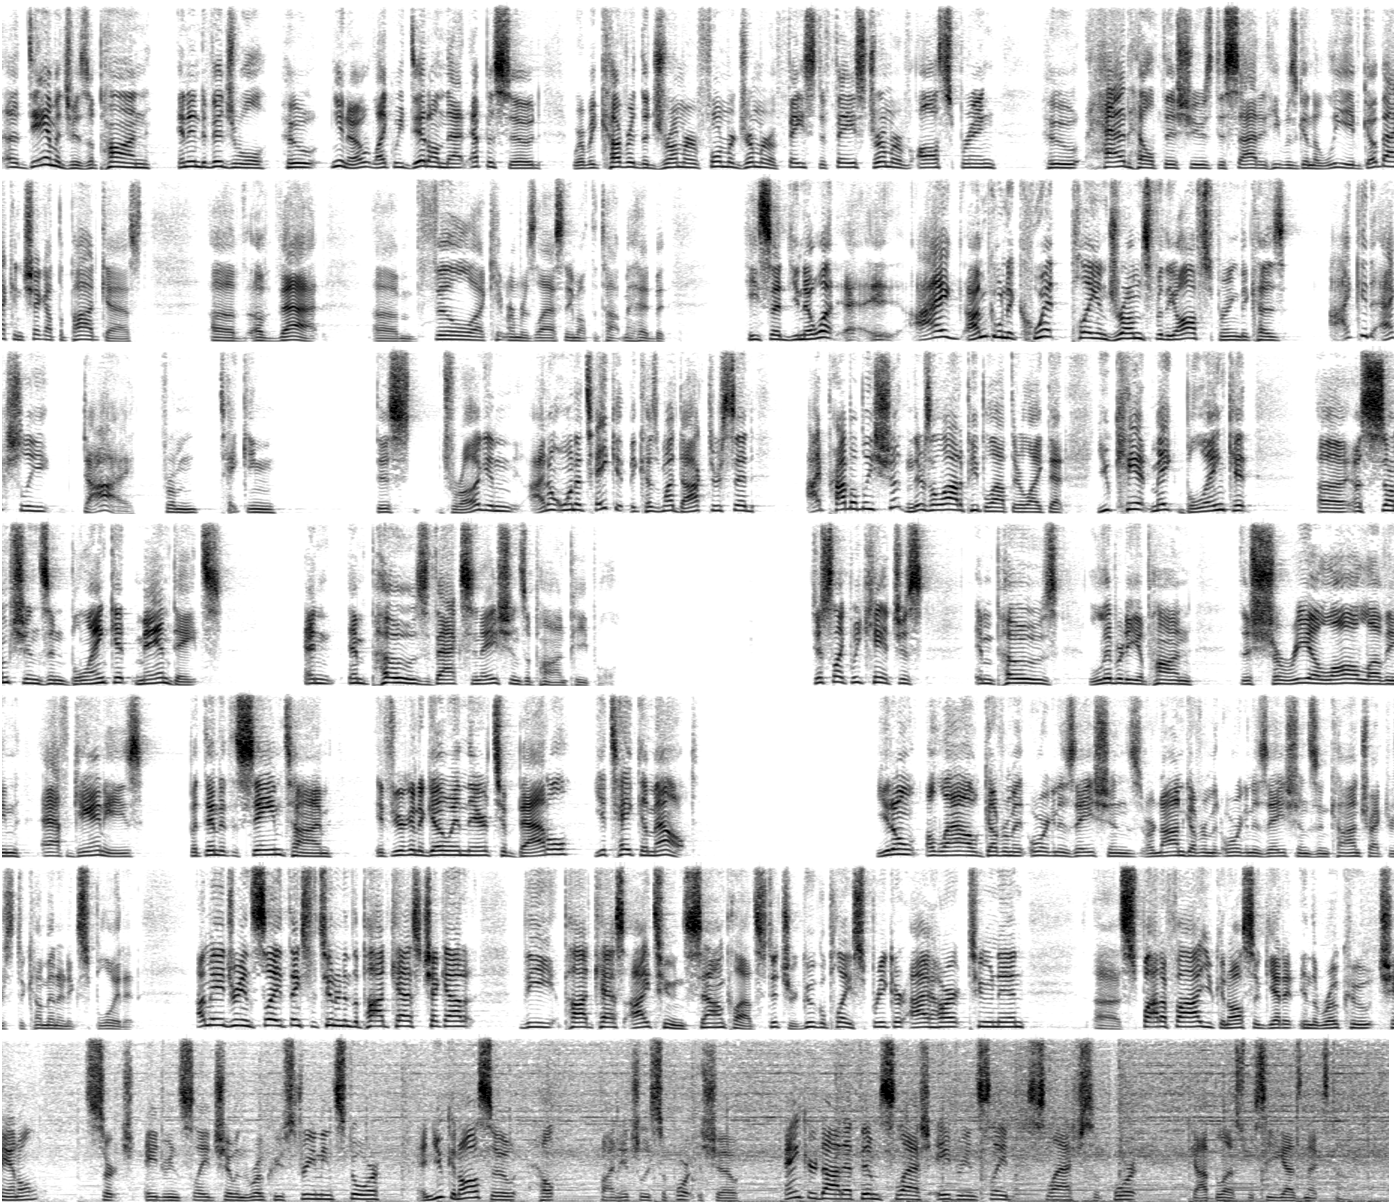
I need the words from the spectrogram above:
uh, damages upon an individual who, you know, like we did on that episode where we covered the drummer, former drummer of Face to Face, drummer of Offspring, who had health issues, decided he was going to leave. Go back and check out the podcast of of that. Um, Phil, I can't remember his last name off the top of my head, but he said, "You know what? I I'm going to quit playing drums for the Offspring because I could actually die from taking this drug, and I don't want to take it because my doctor said." I probably shouldn't. There's a lot of people out there like that. You can't make blanket uh, assumptions and blanket mandates and impose vaccinations upon people. Just like we can't just impose liberty upon the Sharia law loving Afghanis, but then at the same time, if you're going to go in there to battle, you take them out. You don't allow government organizations or non government organizations and contractors to come in and exploit it. I'm Adrian Slade. Thanks for tuning in to the podcast. Check out the podcast iTunes, SoundCloud, Stitcher, Google Play, Spreaker, iHeart, TuneIn uh, Spotify. You can also get it in the Roku channel Search Adrian Slade Show in the Roku streaming store. And you can also help financially support the show. Anchor.fm slash Adrian Slade slash support. God bless. We'll see you guys next time.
